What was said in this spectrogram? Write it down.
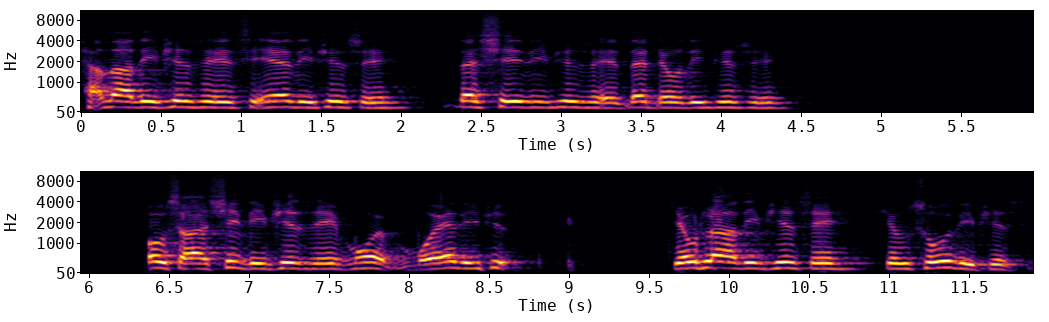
ချမ်းသာသည်ဖြစ်စေဆင်းရဲသည်ဖြစ်စေသက်ရှိသည်ဖြစ်စေသက်တိုသည်ဖြစ်စေ ဥစ္စာရှိသည်ဖြစ်စေမွဲမွဲသည်ဖြစ်စေရုပ်လှသည်ဖြစ်စေရုပ်ဆိုးသည်ဖြစ်စေ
